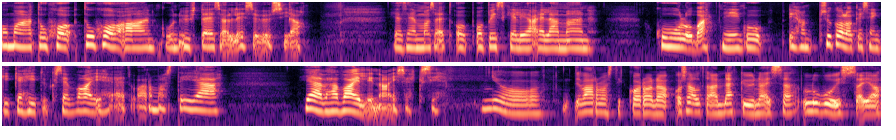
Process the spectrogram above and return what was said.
omaa tuho, tuhoaan, kuin yhteisöllisyys ja, ja semmoiset opiskelijaelämään kuuluvat niin kuin ihan psykologisenkin kehityksen vaiheet varmasti jää, jää vähän vaillinaiseksi. Joo, varmasti korona osaltaan näkyy näissä luvuissa ja,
